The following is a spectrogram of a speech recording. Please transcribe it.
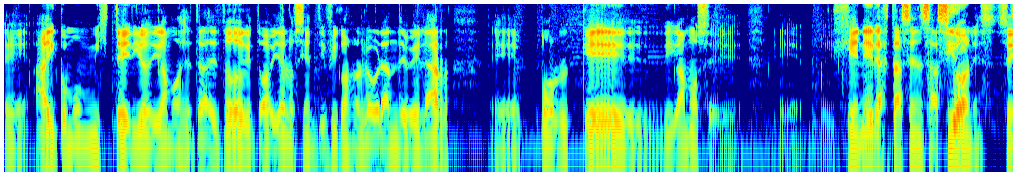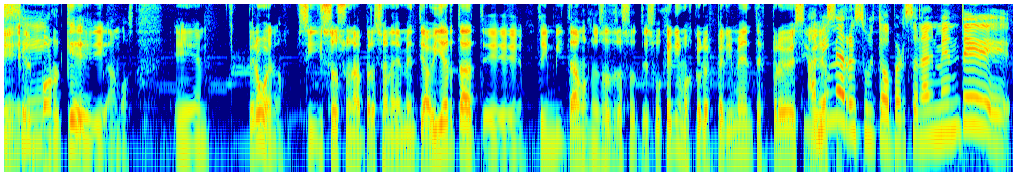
eh, hay como un misterio, digamos, detrás de todo que todavía los científicos no logran develar eh, por qué, digamos, eh, genera estas sensaciones, ¿sí? Sí. El por qué, digamos. Eh, pero bueno, si sos una persona de mente abierta, te, te invitamos nosotros o te sugerimos que lo experimentes, pruebes y a mí me resultó personalmente,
